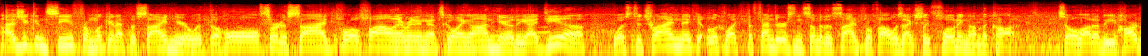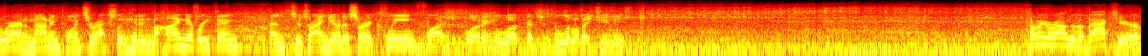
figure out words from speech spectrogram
as you can see from looking at the side here with the whole sort of side profile and everything that's going on here, the idea was to try and make it look like the fenders and some of the side profile was actually floating on the car. So a lot of the hardware and mounting points are actually hidden behind everything and to try and give it a sort of clean, flush, floating look that's just a little bit unique. Coming around to the back here,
